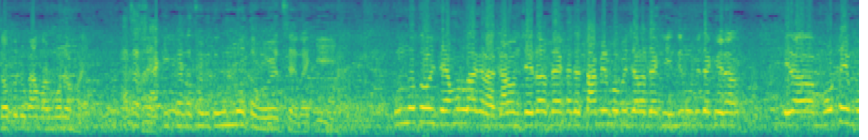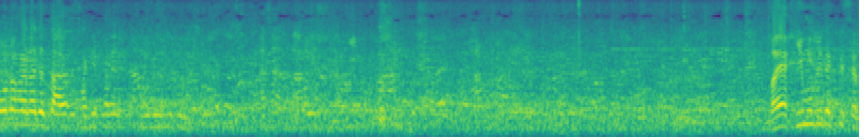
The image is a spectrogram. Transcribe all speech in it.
যতটুকু আমার মনে হয়। আচ্ছা শাকিব খানের ছবি তো উন্নত হয়েছে নাকি? উন্নত হয়েছে এমন লাগে না কারণ যেটা দেখা যায় তামিল মুভি যারা দেখে হিন্দি মুভি দেখে এরা এরা মোটেই মনে হয় না যে সাকিব খানের movie উন্নত হয়েছে। ভাইয়া কি মুভি দেখতেছেন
